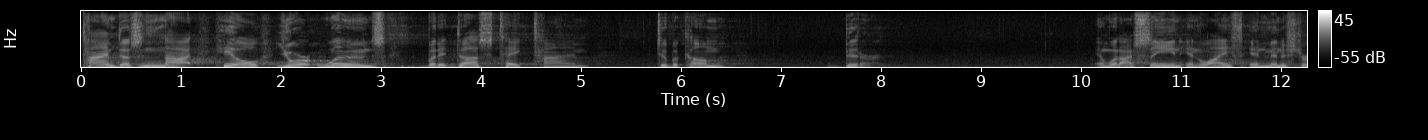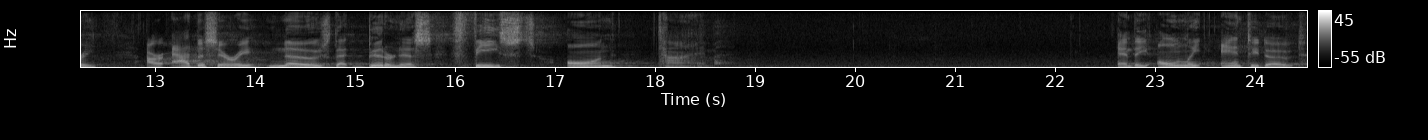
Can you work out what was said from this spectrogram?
Time does not heal your wounds, but it does take time to become bitter. And what I've seen in life and ministry, our adversary knows that bitterness feasts on time. And the only antidote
